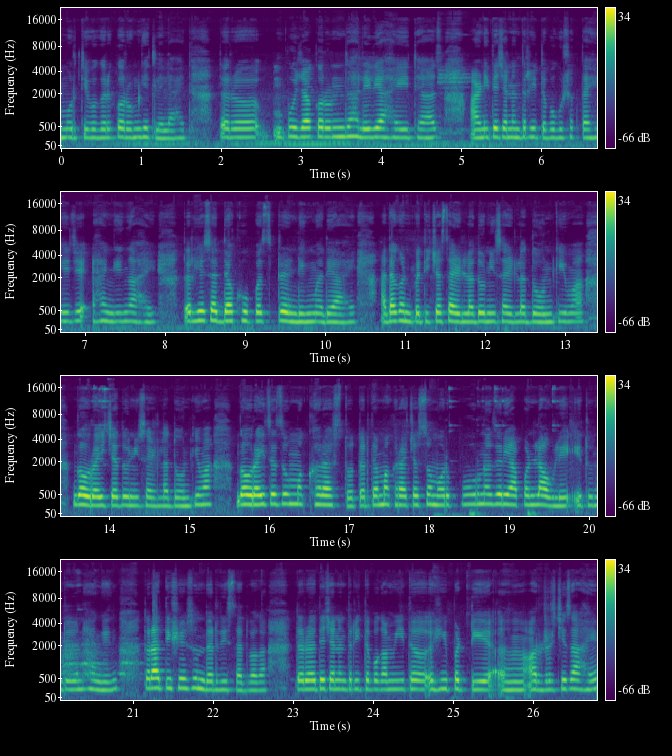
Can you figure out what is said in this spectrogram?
मूर्ती वगैरे करून घेतलेल्या आहेत. तर पूजा करून झालेली आहे इथे आज. आणि त्याच्यानंतर इथं बघू शकता हे जे हँगिंग आहे तर हे सध्या खूपच ट्रेंडिंगमध्ये आहे. आता गणपतीच्या साईडला दोन्ही साईडला दोन किंवा गौराईच्या दोन्ही साईडला दोन किंवा गौराईचा जो मखर असतो तर त्या मखराच्या समोर पूर्ण जरी आपण लावले इथून तिथून हँगिंग तर अतिशय सुंदर दिसतात बघा. तर त्याच्यानंतर इथं बघा मी इथं ही पट्टी ऑर्डरचीच आहे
